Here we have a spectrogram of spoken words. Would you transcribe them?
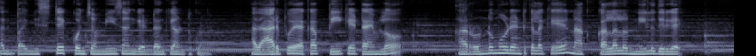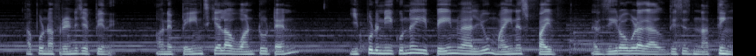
అది బై మిస్టేక్ కొంచెం మీసం గెడ్డంకి అంటుకుంది. అది ఆరిపోయాక పీకే టైంలో ఆ రెండు మూడు ఎంటుకలకే నాకు కళ్ళలో నీళ్ళు తిరిగాయి. అప్పుడు నా ఫ్రెండ్ చెప్పింది on a pain scale of one to ten ఇప్పుడు నీకున్న ఈ పెయిన్ వాల్యూ మైనస్ ఫైవ్ అది జీరో కూడా కాదు దిస్ ఈజ్ నథింగ్.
